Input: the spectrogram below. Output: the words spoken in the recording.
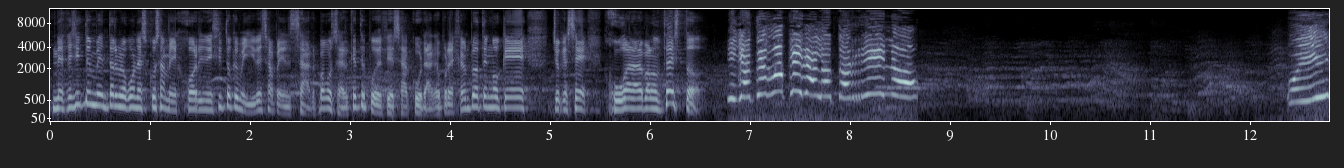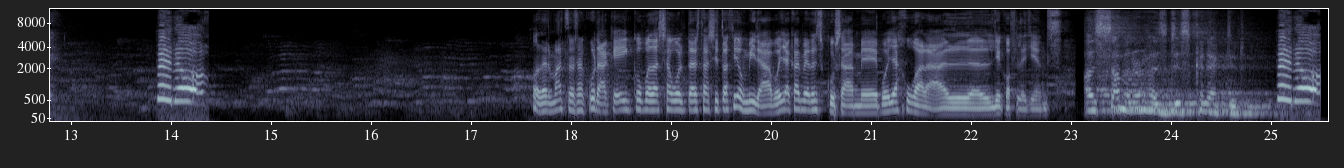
Necesito inventarme alguna excusa mejor y necesito que me ayudes a pensar. Vamos a ver, ¿qué te puedo decir, Sakura? Que por ejemplo tengo que, yo qué sé, jugar al baloncesto. ¡Y yo tengo que ir al otorrino! ¿Uy? Pero... Joder, macho, Sakura, qué incómoda se ha vuelto esta situación. Mira, voy a cambiar de excusa, me voy a jugar al League of Legends. A summoner has disconnected. Pero...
